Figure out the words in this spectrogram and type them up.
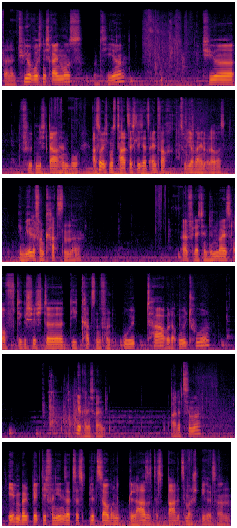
Da eine Tür, wo ich nicht rein muss. Und hier. Tür führt nicht dahin, wo... Achso, ich muss tatsächlich jetzt einfach zu ihr rein, oder was? Gemälde von Katzen, ne? Ja, vielleicht ein Hinweis auf die Geschichte Die Katzen von Ulta oder Ultur. Hier kann ich rein. Badezimmer. Ebenbild blickt dich von jenseits des blitzsauberen Glases des Badezimmerspiegels an.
